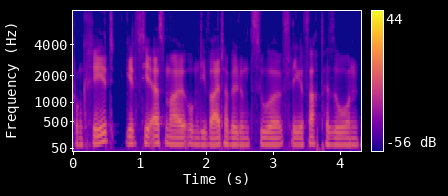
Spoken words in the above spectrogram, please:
Konkret geht es hier erstmal um die Weiterbildung zur Pflegefachperson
